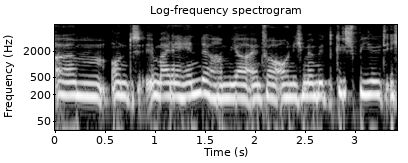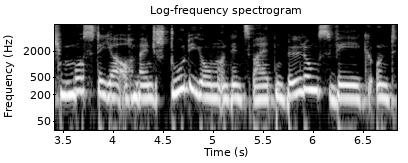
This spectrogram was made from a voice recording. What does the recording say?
Ähm, und meine Hände haben ja einfach auch nicht mehr mitgespielt. Ich musste ja auch mein Studium und den zweiten Bildungsweg und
